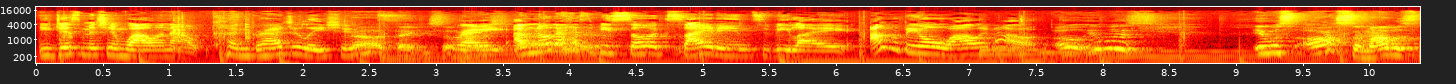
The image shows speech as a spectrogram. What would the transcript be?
you just mentioned Wildin' Out. Congratulations. Uh, thank you so right? much. Right. I know that has to be so exciting to be like, I'm gonna be on Wildin' Out. Oh, it was it was awesome. I was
